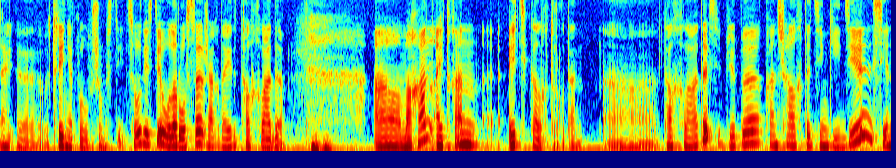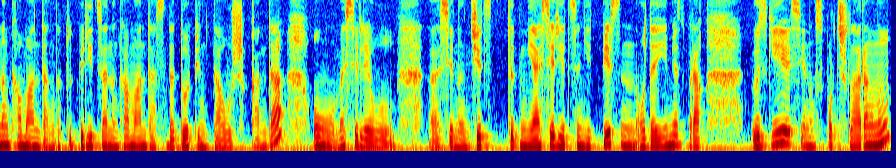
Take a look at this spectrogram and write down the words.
ә, тренер болып жұмыс істейді. Сол кезде олар осы жағдайды талқылады. Ә, маған айтқан этикалық тұрғыдан ә, талқылады. Себебі қаншалықты деңгейде сенің командаңда тутберидзаның командасында допинг дауы шыққанда ол мәселе ол ә, сенің жетістігіңе әсер етсін етпесін ода емес. Бірақ өзге сенің спортшыларыңның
